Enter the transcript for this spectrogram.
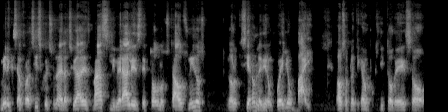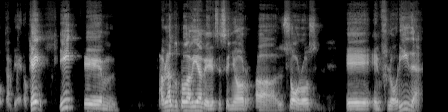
Mire que San Francisco es una de las ciudades más liberales de todos los Estados Unidos. No lo quisieron, le dieron cuello, bye. Vamos a platicar un poquitito de eso también, ¿ok? Y em, hablando todavía de este señor ah, Soros, eh, en Florida,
